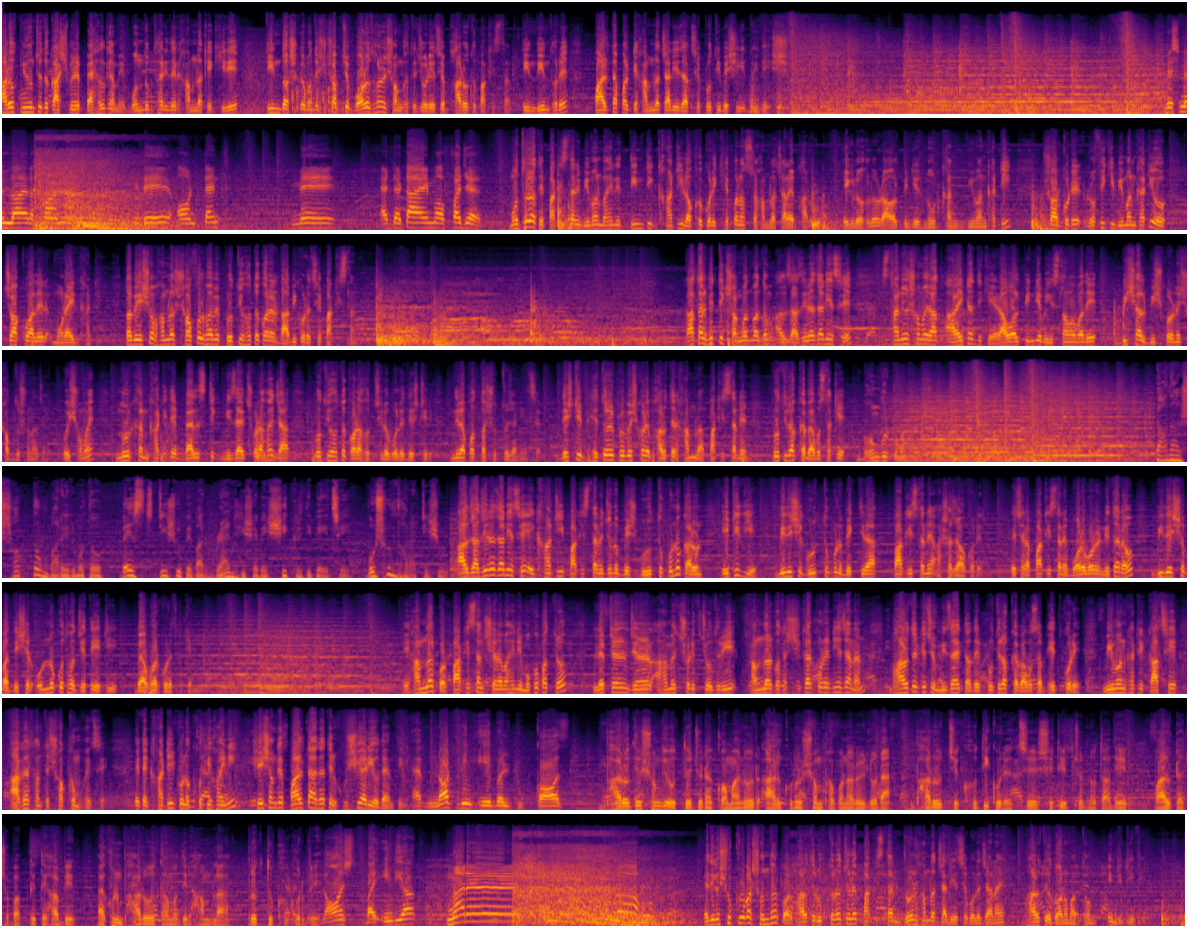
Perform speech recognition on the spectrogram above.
ভারত নিয়ন্ত্রিত কাশ্মীরের পেহেলগামে বন্দুকধারীদের হামলাকে ঘিরে তিন দশকের মধ্যে সবচেয়ে বড় ধরনের সংঘাতে জড়িয়েছে ভারত ও পাকিস্তান। তিন দিন ধরে পাল্টাপাল্টি হামলা চালিয়ে যাচ্ছে প্রতিবেশী দুই দেশ। Bismillah Rahman Today on 10th May, at the time of Fajr মধ্যরাতে পাকিস্তানি বিমান বাহিনীর তিনটি ঘাঁটি লক্ষ্য করে ক্ষেপণাস্ত্র হামলা চালায় ভারত। এগুলো হলো রাওয়ালপিন্ডির নূর খান বিমান ঘাঁটি সরকটের রফিকি বিমান ঘাঁটি ও চকওয়ালের মোরাইদ ঘাঁটি। তবে এসব হামলা সফলভাবে প্রতিহত করার দাবি করেছে পাকিস্তান। কাতার ভিত্তিক সংবাদ মাধ্যম আল জাজিরা জানিয়েছে, স্থানীয় সময় রাত আড়াইটার দিকে রাওয়ালপিন্ডি এবং ইসলামাবাদে বিশাল বিস্ফোরণের শব্দ শোনা যায়। ওই সময় নূর খান ঘাঁটিতে ব্যালিস্টিক মিসাইল ছোড়া হয় যা প্রতিহত করা হচ্ছিল বলে দেশটির নিরাপত্তা সূত্র জানিয়েছে। দেশটির ভেতরে প্রবেশ করে ভারতের হামলা পাকিস্তানের প্রতিরক্ষা ব্যবস্থাকে ভঙ্গুর প্রমাণ করে টানা সপ্তমবারের মতো বেস্ট টিস্যু পেপার ব্র্যান্ড হিসেবে স্বীকৃতি পেয়েছে বসুন্ধরা টিস্যু আল জাজিরা জানিয়েছে, এই ঘাঁটি পাকিস্তানের জন্য বেশ গুরুত্বপূর্ণ কারণ এটি দিয়ে বিদেশি গুরুত্বপূর্ণ ব্যক্তিরা পাকিস্তানে আসা যাওয়া করেন। এছাড়া পাকিস্তানের বড় বড় নেতারাও বিদেশে বা দেশের অন্য কোথাও যেতে এটি ব্যবহার করে থাকেন। এই হামলার পর পাকিস্তান সেনাবাহিনীর মুখপাত্র লেফটেন্যান্ট জেনারেল আহমেদ শরীফ চৌধুরী হামলার কথা স্বীকার করে নিয়ে জানান ভারতের কিছু মিসাইল তাদের প্রতিরক্ষা ব্যবস্থা ভেদ করে বিমান ঘাঁটির কাছে আঘাত হানতে সক্ষম হয়েছে। এতে ঘাঁটির কোনো ক্ষতি হয়নি সেই সঙ্গে পাল্টা আঘাতের হুঁশিয়ারিও দেন তিনি। ভারতের সঙ্গে উত্তেজনা কমানোর আর কোনো সম্ভাবনা রইল না। ভারত যে ক্ষতি করেছে সেটির জন্য তাদের পাল্টা জবাব পেতে হবে। এখন ভারত আমাদের হামলা প্রত্যক্ষ করবে। এদিকে শুক্রবার সন্ধ্যার পর ভারতের উত্তরাঞ্চলে পাকিস্তান ড্রোন হামলা চালিয়েছে বলে জানায় ভারতীয় গণমাধ্যম এনডিটিভি।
